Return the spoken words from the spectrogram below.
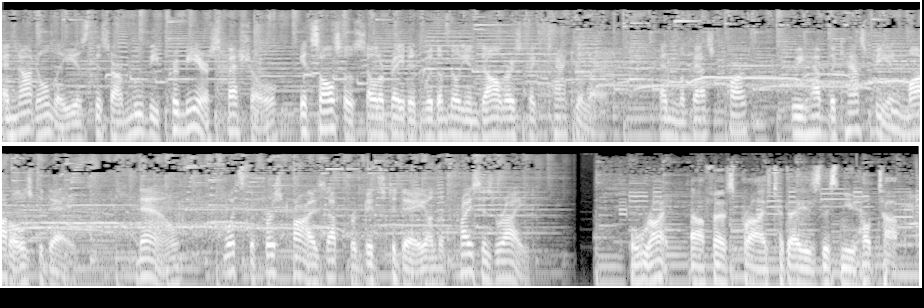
And not only is this our movie premiere special, it's also celebrated with a million dollar spectacular. And the best part? We have the cast being models today. Now, what's the first prize up for bids today on The Price is Right? Alright, our first prize today is this new hot tub.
